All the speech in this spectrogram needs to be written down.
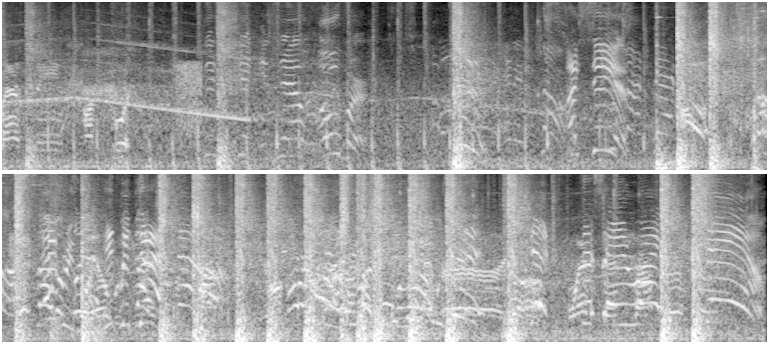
last seen on foot. This shit is now over. I see him. Everyone, hit me down! Shit, this ain't right! Damn!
